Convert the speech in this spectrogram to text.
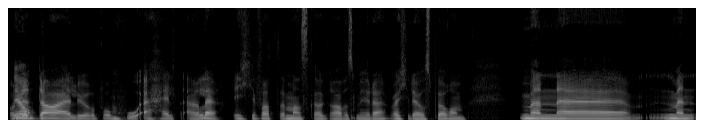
Og Ja. det er da jeg lurer på om hun er helt ærlig. Ikke for at man skal grave så mye i det, det var ikke det hun spør om. Men, eh, men,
